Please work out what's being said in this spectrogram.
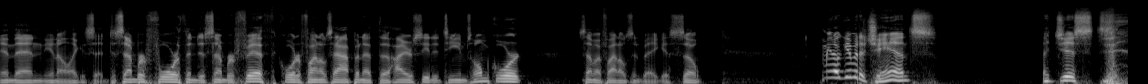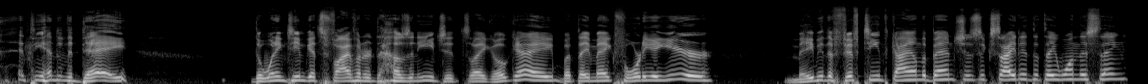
and then, you know, like I said, December 4th and December 5th, quarterfinals happen at the higher seeded team's home court, semifinals in Vegas. So, I mean, I'll give it a chance. I just, at the end of the day, the winning team gets 500,000 each. It's like, okay, but they make 40 a year. Maybe the 15th guy on the bench is excited that they won this thing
